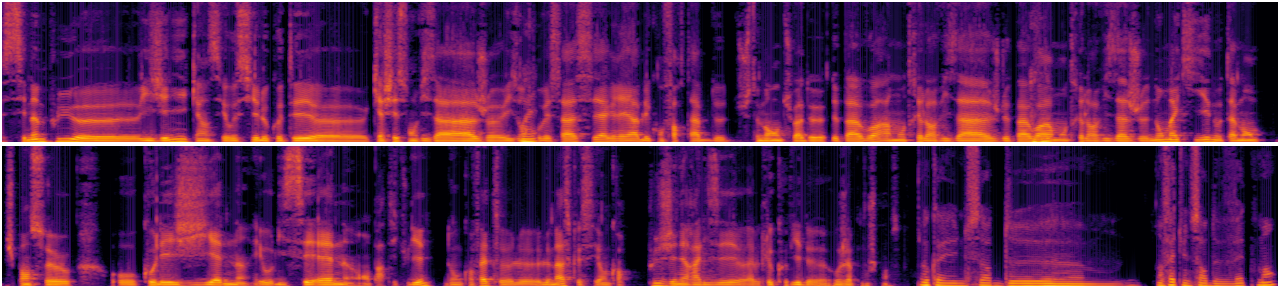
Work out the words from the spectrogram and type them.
c'est même plus hygiénique. Hein, c'est aussi le côté cacher son visage. Ils ont trouvé ça assez agréable et confortable de justement, tu vois, de ne pas avoir à montrer leur visage, de pas avoir mhm. à montrer leur visage non maquillé notamment je pense euh, aux collégiennes et aux lycéennes en particulier. Donc en fait, le, le masque c'est encore plus généralisé euh, avec le Covid euh, au Japon, je pense. Ok, une sorte de en fait une sorte de vêtement.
